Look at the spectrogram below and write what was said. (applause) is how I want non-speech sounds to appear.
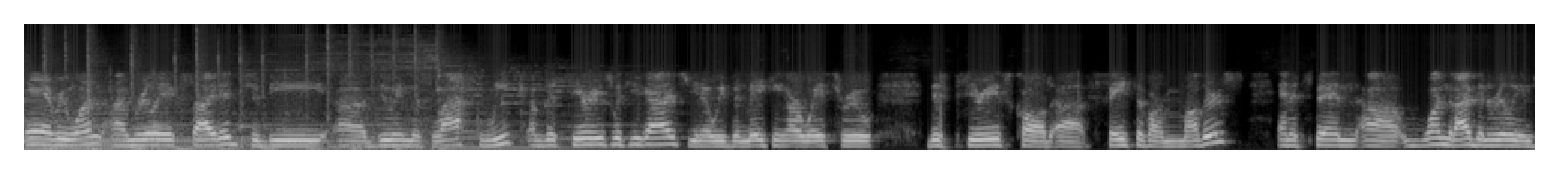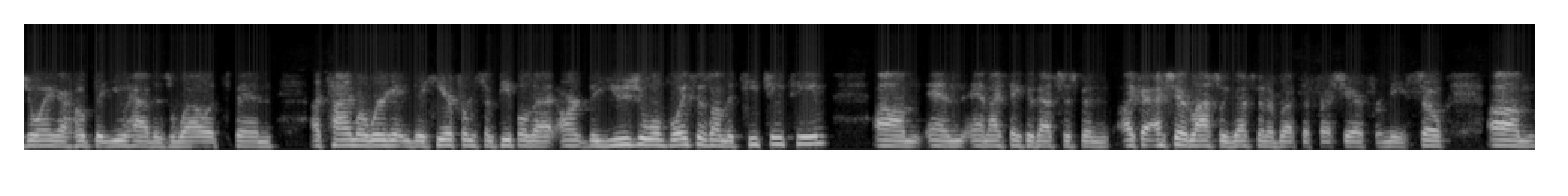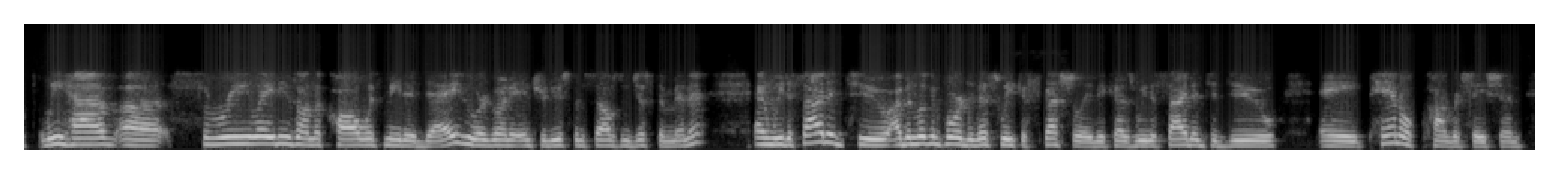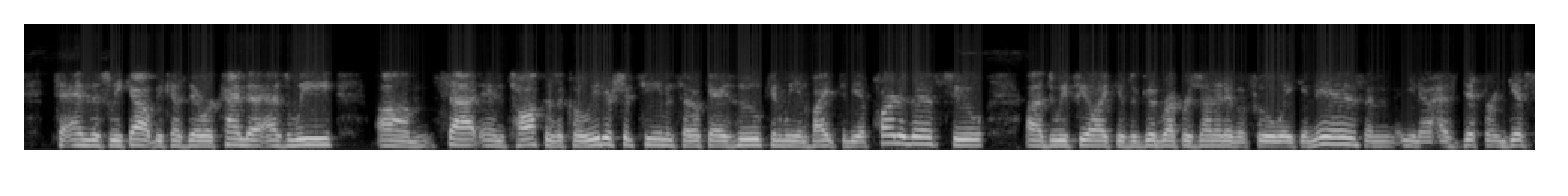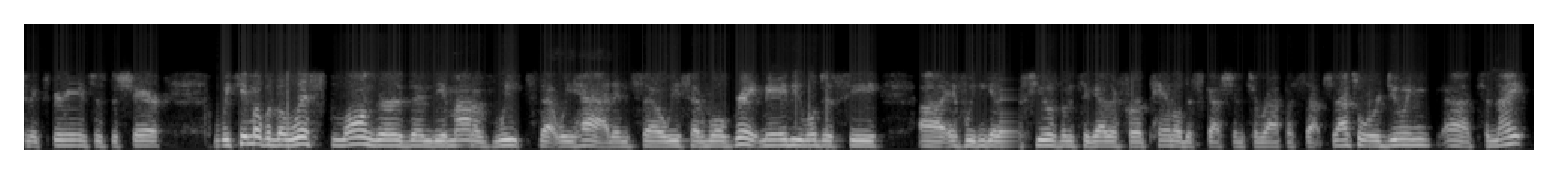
Hey everyone, I'm really excited to be uh, doing this last week of this series with you guys. You know, we've been making our way through this series called uh, Faith of Our Mothers, and it's been uh, one that I've been really enjoying. I hope that you have as well. It's been a time where we're getting to hear from some people that aren't the usual voices on the teaching team. Um, and and I think that that's just been like I shared last week. That's been a breath of fresh air for me. So um, we have uh, three ladies on the call with me today who are going to introduce themselves in just a minute. And we decided to, I've been looking forward to this week especially because we decided to do a panel conversation to end this week out because there were kind of, as we um, sat and talked as a co leadership team and said, okay, who can we invite to be a part of this? Who uh, do we feel like is a good representative of who Awaken is and, you know, has different gifts and experiences to share? We came up with a list longer than the amount of weeks that we had. And so we said, well, great, maybe we'll just see uh, if we can get a few of them together for a panel discussion to wrap us up. So that's what we're doing uh, tonight.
